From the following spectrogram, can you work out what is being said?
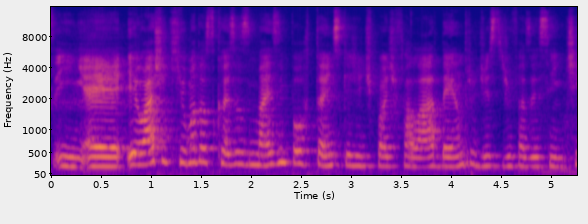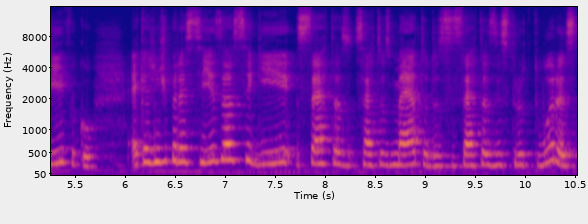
Sim, é, eu acho que uma das coisas mais importantes que a gente pode falar dentro disso de fazer científico é que a gente precisa seguir certas, certos métodos certas estruturas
